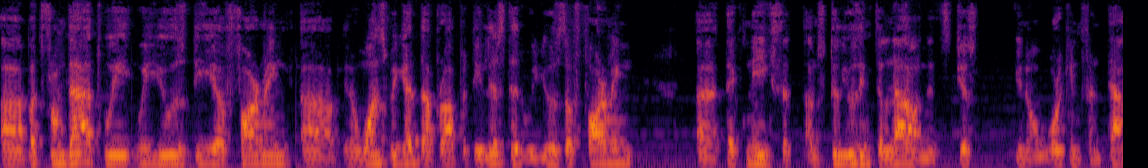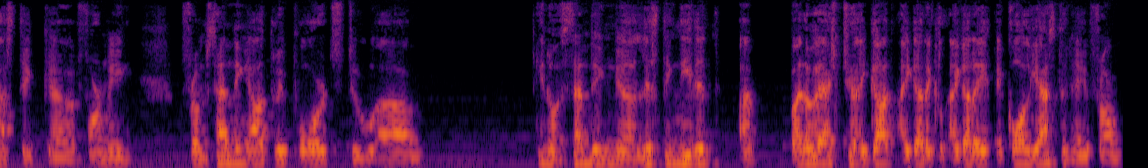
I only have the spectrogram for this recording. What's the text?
Uh, but from that, we we use the uh, farming. Uh, you know, once we get the property listed, we use the farming uh, techniques that I'm still using till now, and it's just you know working fantastic uh, for me. From sending out reports to um, you know sending uh, listing needed. By the way, actually, I got I got a I got a, a call yesterday from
